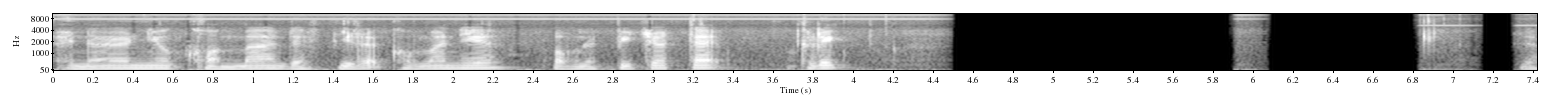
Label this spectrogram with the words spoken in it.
another new command, the fillet command here from the feature tab. Click. The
